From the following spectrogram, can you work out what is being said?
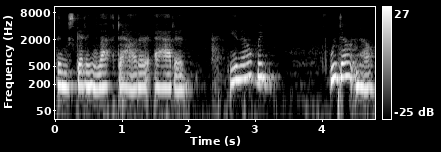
things getting left out or added you know, we, we don't know.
